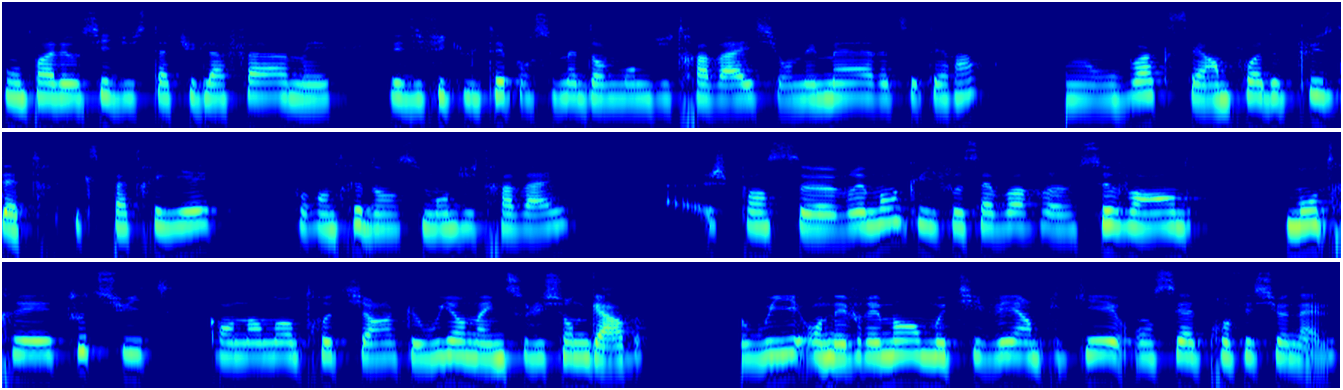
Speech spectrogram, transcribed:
où on parlait aussi du statut de la femme et des difficultés pour se mettre dans le monde du travail si on est mère, etc. On voit que c'est un poids de plus d'être expatrié pour entrer dans ce monde du travail. Euh, je pense euh, vraiment qu'il faut savoir se vendre, montrer tout de suite quand on en entretien que oui, on a une solution de garde. Oui, on est vraiment motivé, impliqué, on sait être professionnel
